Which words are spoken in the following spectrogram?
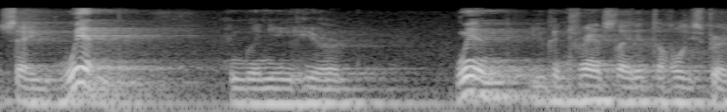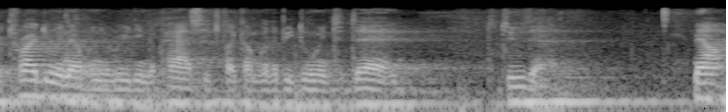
say wind. And when you hear wind, you can translate it to Holy Spirit. Try doing that when you're reading a passage like I'm going to be doing today to do that. Now,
